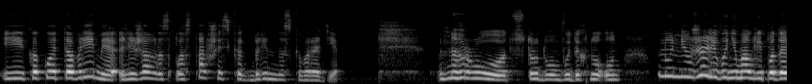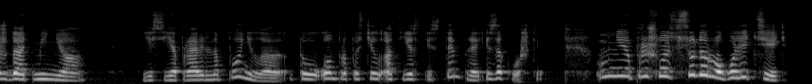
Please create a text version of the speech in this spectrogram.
и какое-то время лежал, распластавшись, как блин на сковороде. «Народ!» — с трудом выдохнул он. «Ну, неужели вы не могли подождать меня?» Если я правильно поняла, то он пропустил отъезд из темпля из окошки. «Мне пришлось всю дорогу лететь,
